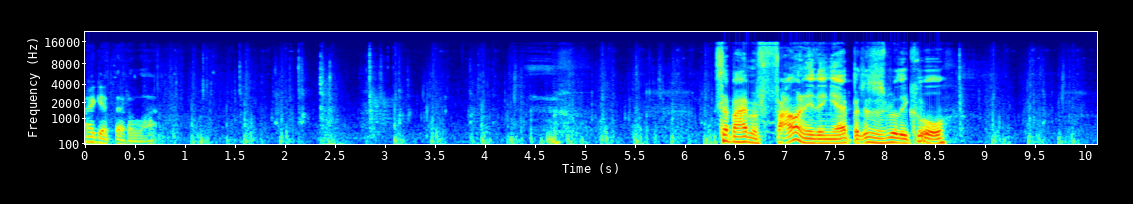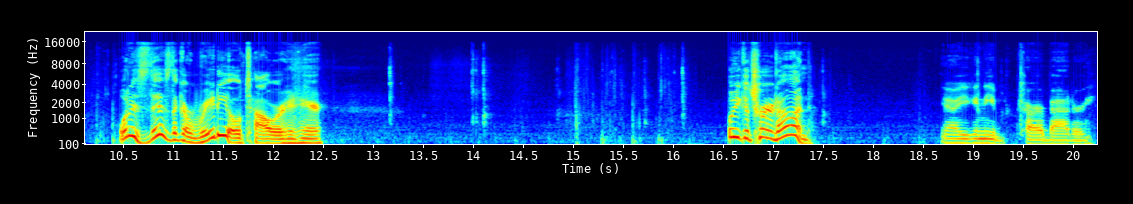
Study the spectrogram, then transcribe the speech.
I get that a lot. Except I haven't found anything yet, but this is really cool. What is this? Like a radio tower in here. Oh, you can turn it on. Yeah, you can need car battery.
